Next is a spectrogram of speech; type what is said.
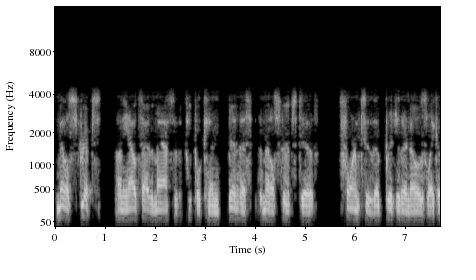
metal strips on the outside of the mask so that people can bend this, the metal strips to form to the bridge of their nose like a,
